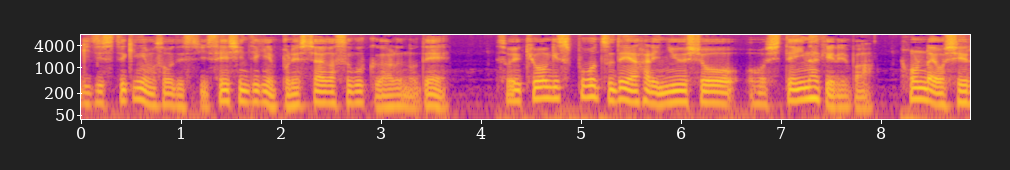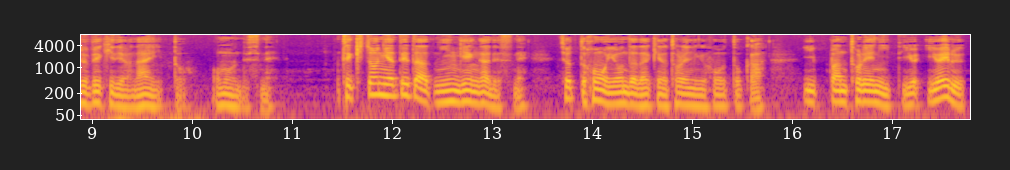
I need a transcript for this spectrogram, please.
技術的にもそうですし、精神的にもプレッシャーがすごくあるので、そういう競技スポーツでやはり入賞をしていなければ、本来教えるべきではないと思うんですね。適当にやってた人間がですね、ちょっと本を読んだだけのトレーニング法とか、一般トレーニーっていわゆる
